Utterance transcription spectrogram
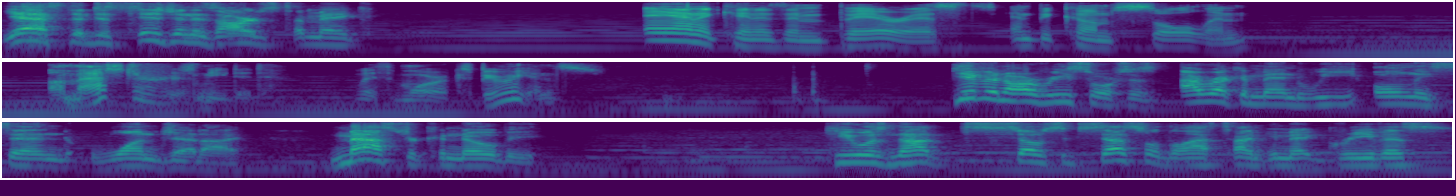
Yes, the decision is ours to make. Anakin is embarrassed and becomes sullen. A master is needed, with more experience. Given our resources, I recommend we only send one Jedi, Master Kenobi. He was not so successful the last time he met Grievous.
